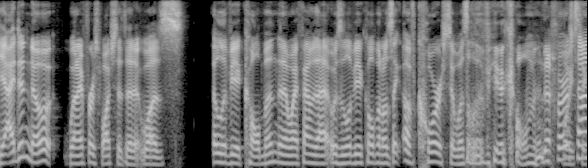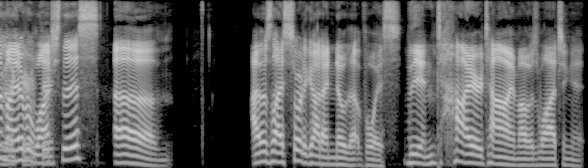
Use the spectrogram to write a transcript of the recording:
yeah. I didn't know when I first watched it that it was Olivia Colman, and then when I found out it was Olivia Colman, I was like, of course it was Olivia Colman. The first time I ever watched this, um, I was like, I swear to God, I know that voice the entire time I was watching it.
